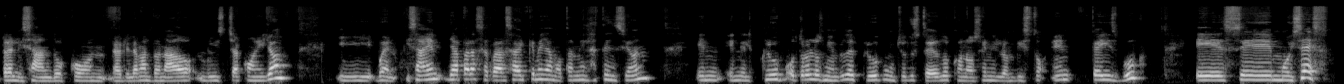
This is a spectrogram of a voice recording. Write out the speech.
realizando con Gabriela Maldonado, Luis Chacón y yo. Y bueno, y saben, ya para cerrar, saben que me llamó también la atención en, en el club, otro de los miembros del club, muchos de ustedes lo conocen y lo han visto en Facebook, es eh, Moisés.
